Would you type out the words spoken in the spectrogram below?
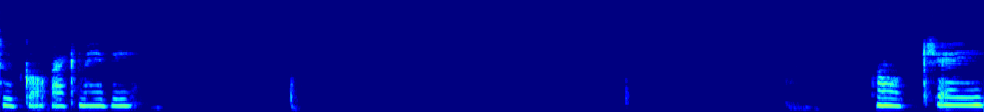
to go back maybe. Okay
